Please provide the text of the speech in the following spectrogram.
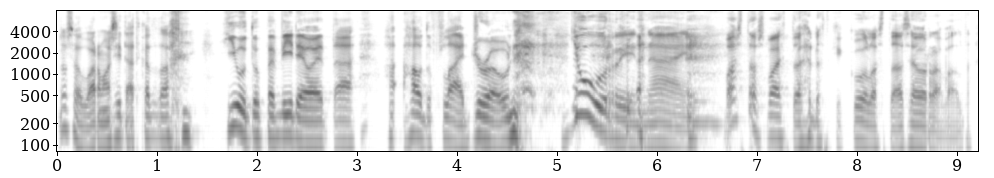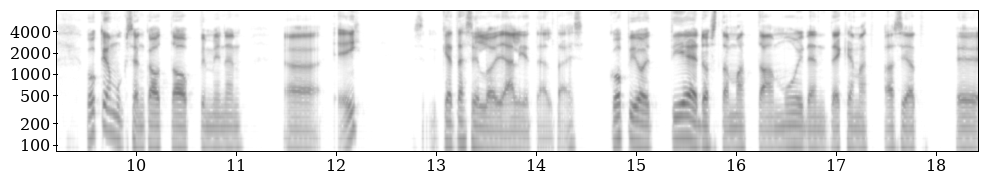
No se on varmaan sitä, että katsotaan YouTube-videoita How to fly drone. Juuri näin. Vastausvaihtoehdotkin kuulostaa seuraavalta. Kokemuksen kautta oppiminen, öö, ei. Ketä silloin jäljiteltäisiin? Kopioi tiedostamattaan muiden tekemät asiat, öö,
